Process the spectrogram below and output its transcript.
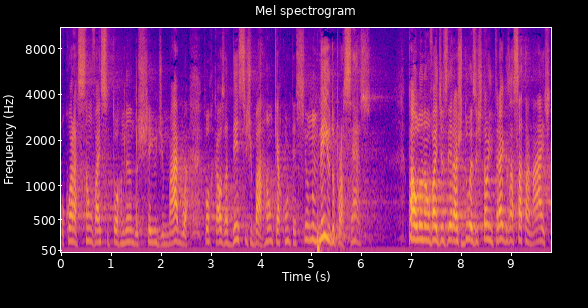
o coração vai se tornando cheio de mágoa por causa desse esbarrão que aconteceu no meio do processo. Paulo não vai dizer as duas estão entregues a Satanás.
